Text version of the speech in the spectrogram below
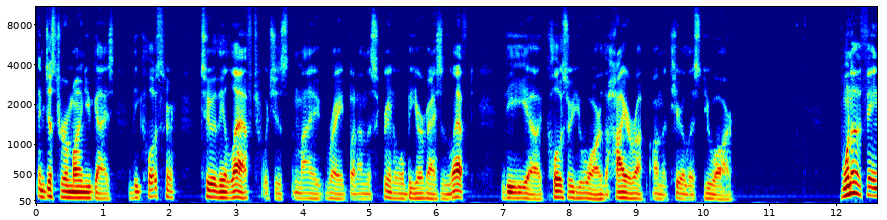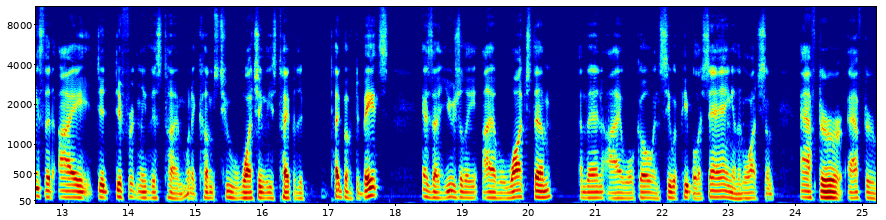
And just to remind you guys, the closer to the left, which is my right, but on the screen will be your guys' left, the uh, closer you are, the higher up on the tier list you are. One of the things that I did differently this time when it comes to watching these type of de- type of debates is that usually I will watch them and then I will go and see what people are saying and then watch some after after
